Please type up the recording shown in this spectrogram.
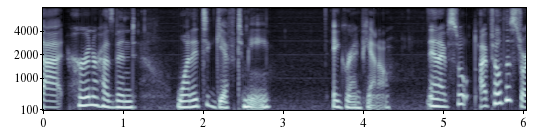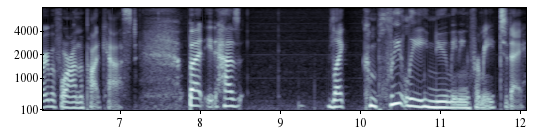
that her and her husband wanted to gift me a grand piano. And I've I've told this story before on the podcast, but it has like completely new meaning for me today.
